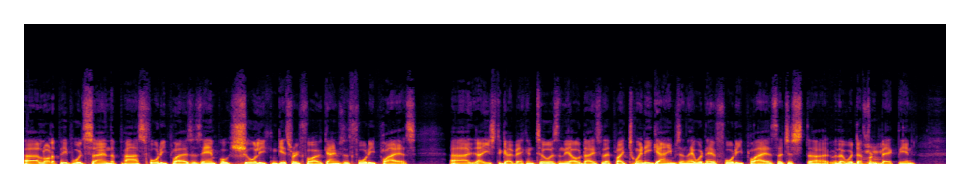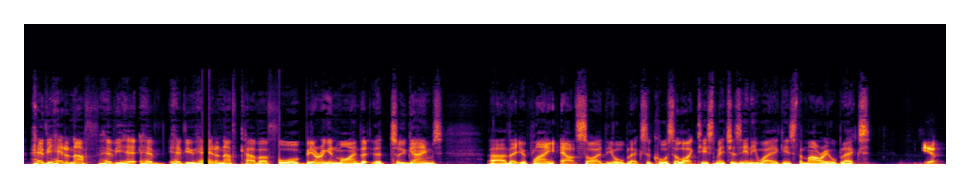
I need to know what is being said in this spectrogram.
Uh, a lot of people would say in the past, 40 players is ample. Surely you can get through five games with 40 players. Uh, I used to go back in tours in the old days where they played 20 games and they wouldn't have 40 players. They just uh, they were different mm. back then. Have you had enough? Have you ha- have have you had enough cover for bearing in mind that the two games? Uh, that you're playing outside the All Blacks. Of course, I like Test matches anyway against the Maori All Blacks. Yep.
